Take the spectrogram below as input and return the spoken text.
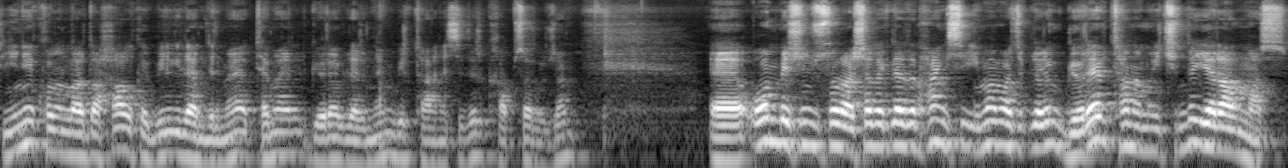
Dini konularda halkı bilgilendirme temel görevlerinden bir tanesidir. Kapsar hocam. Ee, 15. soru aşağıdakilerden hangisi imam hatiplerin görev tanımı içinde yer almaz?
